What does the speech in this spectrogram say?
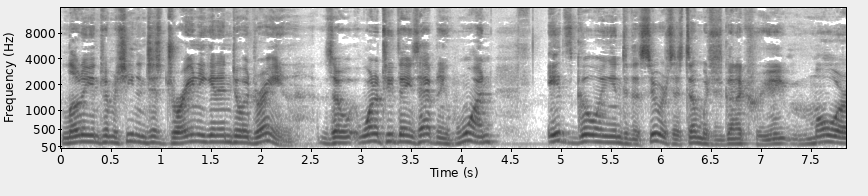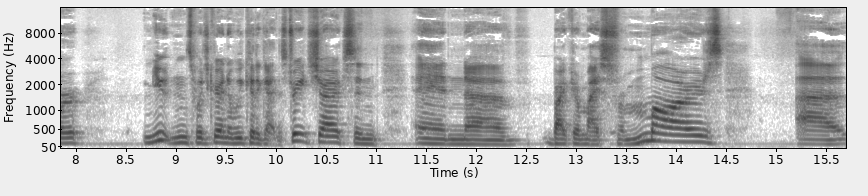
loading into a machine and just draining it into a drain. So one of two things happening: one, it's going into the sewer system, which is going to create more mutants. Which, granted, we could have gotten street sharks and and uh, biker mice from Mars. Uh,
